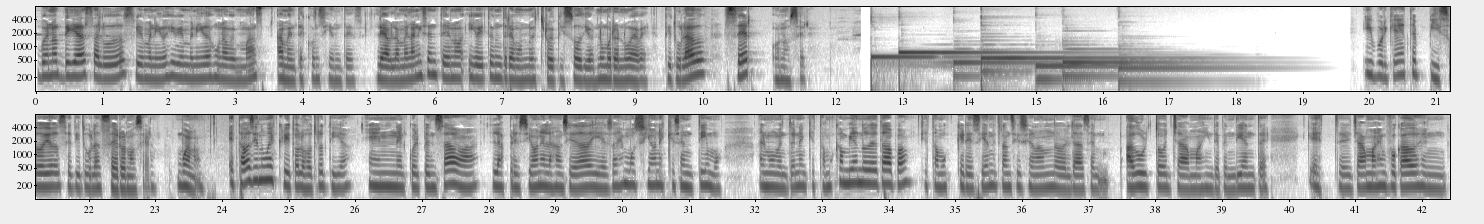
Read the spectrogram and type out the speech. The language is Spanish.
Buenos días, saludos, bienvenidos y bienvenidas una vez más a Mentes Conscientes. Le habla Melanie Centeno y hoy tendremos nuestro episodio número 9 titulado Ser o no ser. ¿Y por qué este episodio se titula Ser o no ser? Bueno, estaba haciendo un escrito los otros días en el cual pensaba las presiones, las ansiedades y esas emociones que sentimos al momento en el que estamos cambiando de etapa, que estamos creciendo y transicionando, ¿verdad? Ser adultos ya más independientes, este, ya más enfocados en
